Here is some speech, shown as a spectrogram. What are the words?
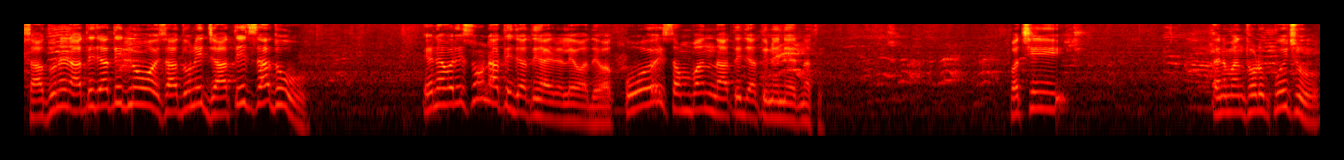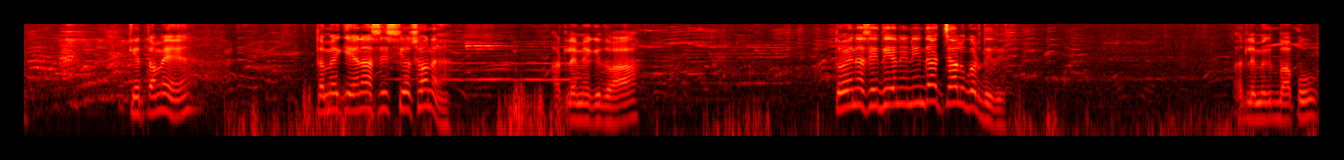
સાધુને નાતી જાતિ જ ન હોય, સાધુની જાતિ જ સાધુ. એને વળી શું નાતી જાતિ લેવા દેવા? કોઈ સંબંધ નાતી જાતિને એની નથી. પછી એને મને થોડુંક પૂછ્યું કે તમે તમે કે એના શિષ્યો છો ને? એટલે મેં કીધું, હા. તો એને સીધી એની નિંદા જ ચાલુ કરી દીધી. એટલે મેં કીધું, બાપુ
